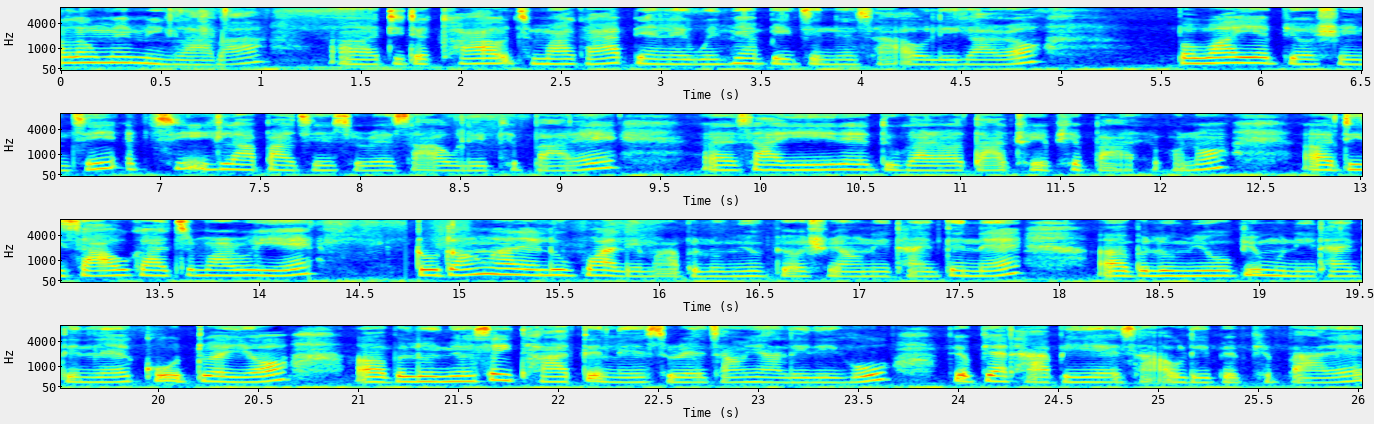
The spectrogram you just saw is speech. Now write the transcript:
ားလုံးပဲမင်္ဂလာပါအာဒီတစ်ခါကျမကပြန်လည်ဝင်မျှပေးခြင်းတဲ့စာအုပ်လေးကတော့ဘဝရဲ့ပျော်ရွှင်ခြင်းအချီအလှပခြင်းဆိုတဲ့စာအုပ်လေးဖြစ်ပါတယ်အဲစာရေးတဲ့သူကတော့တာထွေဖြစ်ပါတယ်ပေါ့နော်အဲဒီစာအုပ်ကကျမတို့ရဲ့တိုးတောင်းလာတဲ့လူဘဝလေးမှာဘယ်လိုမျိုးပျော်ရွှင်အောင်နေထိုင်သင့်လဲအဲဘယ်လိုမျိုးပြုမှုနေထိုင်သင့်လဲကိုယ့်အတွက်ရောအဲဘယ်လိုမျိုးစိတ်ထားသင့်လဲဆိုတဲ့အကြောင်းအရာလေးတွေကိုပြောပြထားပေးတဲ့စာအုပ်လေးပဲဖြစ်ပါတယ်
